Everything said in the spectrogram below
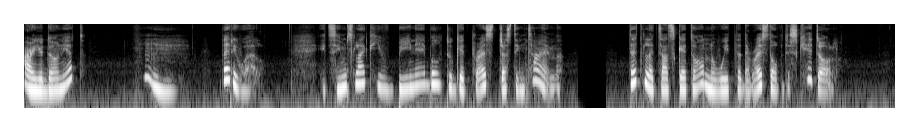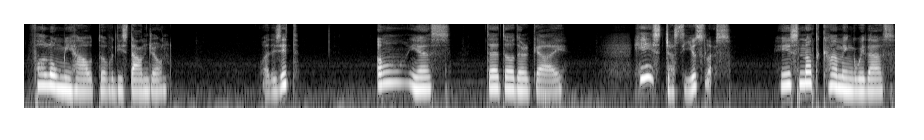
Are you done yet? Hmm, very well. It seems like you've been able to get dressed just in time. That lets us get on with the rest of the schedule. Follow me out of this dungeon. What is it? Oh, yes, that other guy. He's just useless. He's not coming with us.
